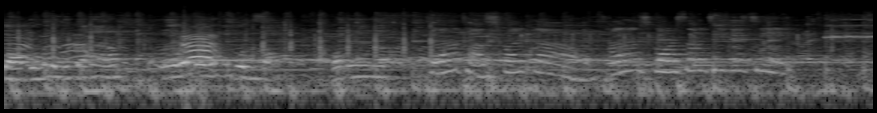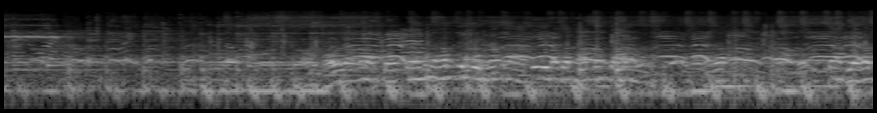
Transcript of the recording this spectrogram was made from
หยอดอยู่ไม่ได้กินกันแน่ครับเลยเป็นญี่ปุ่นคนนี้นะครับ Tanaka strike down Thailand score 17-18ขอแล้วก็ตกเกมนะครับญี่ปุ่นครับที่มาจะทำเหมือนกันนะครับด้านเดียวครับ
